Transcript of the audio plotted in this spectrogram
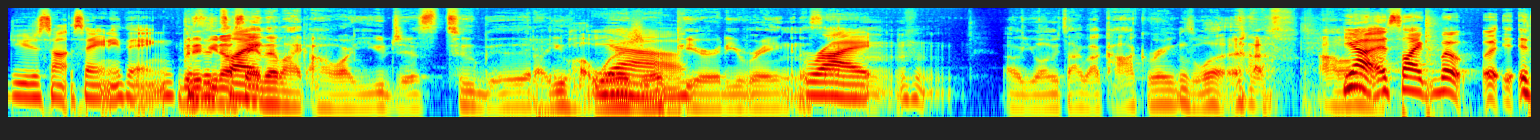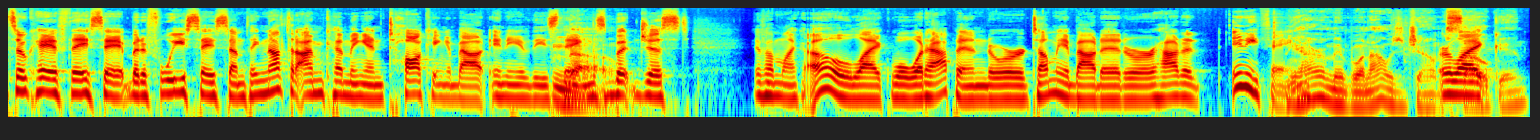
do you just not say anything? But if you what I'm saying they're like, "Oh, are you just too good? Are you? Where's Yeah. your purity ring?" Right. Like, mhm. Oh, you want me to talk about cock rings? What? Yeah, know. it's like, but it's okay if they say it, but if we say something, not that I'm coming in talking about any of these things, No. but just if I'm like, oh, like, well, what happened, or tell me about it, or how did anything Yeah, I remember when I was jump Or like- soaking.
